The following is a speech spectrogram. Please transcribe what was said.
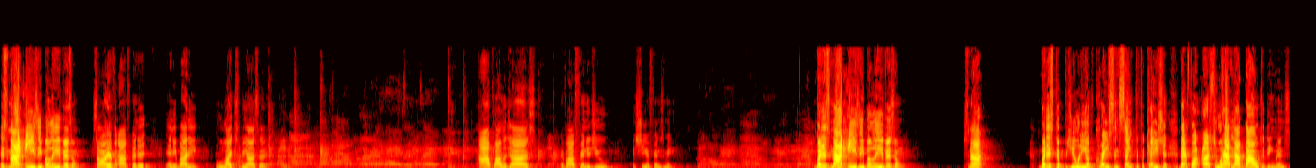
It's not easy believism. Sorry if I offended anybody who likes Beyonce. I apologize if I offended you. She offends me. But it's not easy believism. It's not. But it's the beauty of grace and sanctification that for us who have not bowed to demons,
